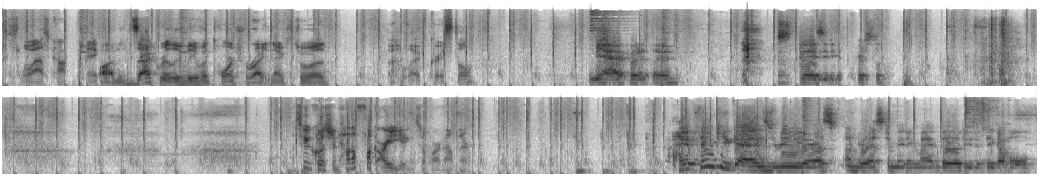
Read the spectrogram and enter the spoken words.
Slow ass copper pick. Wow, did Zach really leave a torch right next to a? A life crystal. Yeah, I put it there. It's too lazy to get the crystal. That's a good question. How the fuck are you getting so far down there? I think you guys really are underestimating my ability to dig a hole.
